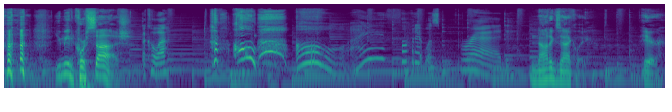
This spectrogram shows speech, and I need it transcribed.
croissant? you mean corsage? A Akoa. oh, oh, I thought it was bread. Not exactly. Here.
